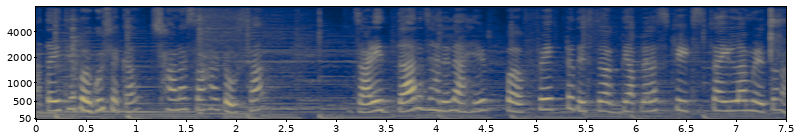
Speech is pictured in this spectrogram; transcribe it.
आता इथे बघू शकाल छान असा हा डोसा जाळीदार झालेला आहे. परफेक्ट दिसतो अगदी आपल्याला स्ट्रीट स्टाईलला मिळतो ना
